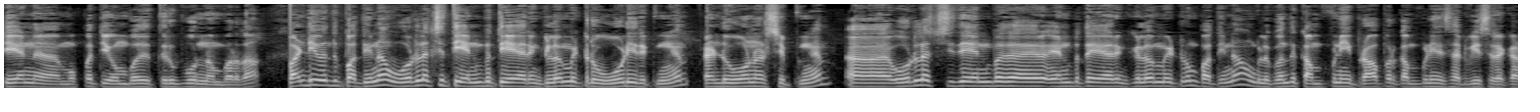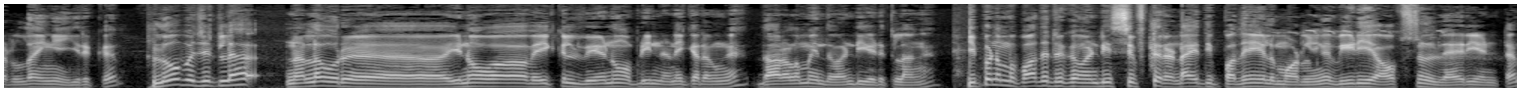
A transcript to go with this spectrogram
டிஎன் முப்பத்தி ஒம்பது திருப்பூர் நம்பர் தான். வண்டி வந்து பார்த்தீங்கன்னா ஒரு லட்சத்தி எண்பத்தி ஆயிரம் கிலோமீட்டர் ஓடி இருக்குங்க. ரெண்டு ஓனர்ஷிப்புங்க ஒரு லட்சத்தி எண்பது எண்பத்தாயிரம் கிலோமீட்டரும் பார்த்தீங்கன்னா உங்களுக்கு வந்து கம்பெனி ப்ராப்பர் கம்பெனி சர்வீஸ் ரெக்கார்டில் தான் இங்கே இருக்குது லோ பட்ஜெட்டில் நல்ல ஒரு இனோவா வெஹிக்கிள் வேணும் அப்படின்னு நினைக்கிறவங்க தாராளமாக இந்த வண்டி எடுக்கலாங்க. இப்போ நம்ம பார்த்துட்டு இருக்க வண்டி ஸ்விஃப்ட் ரெண்டாயிரத்தி பதினேழு மாடலுங்க வீடியோ ஆப்ஷனல் வேரியன்ட்டு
